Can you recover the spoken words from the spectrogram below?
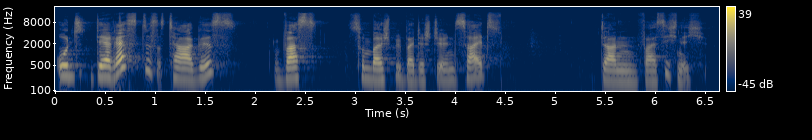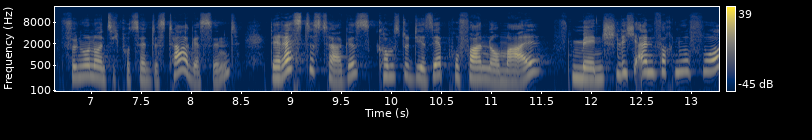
Und der Rest des Tages, was zum Beispiel bei der stillen Zeit dann, weiß ich nicht, 95 Prozent des Tages sind, der Rest des Tages kommst du dir sehr profan normal, menschlich einfach nur vor.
